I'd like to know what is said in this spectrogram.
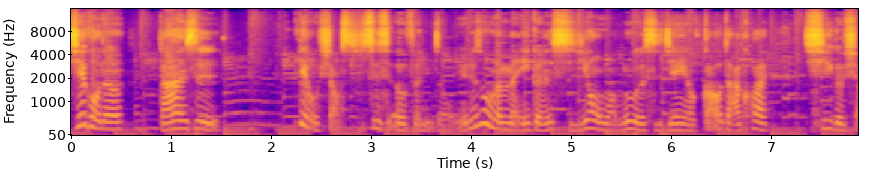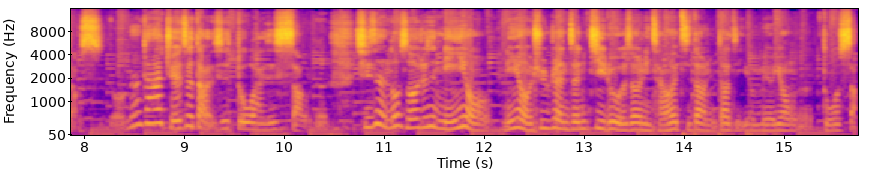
结果呢，答案是六小时四十二分钟，也就是我们每一个人使用网络的时间有高达快。七个小时哦，那大家觉得这到底是多还是少呢？其实很多时候就是你有你有去认真记录的时候，你才会知道你到底有没有用了多少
